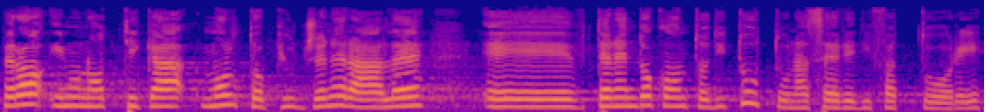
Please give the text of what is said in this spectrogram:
però in un'ottica molto più generale e tenendo conto di tutta una serie di fattori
